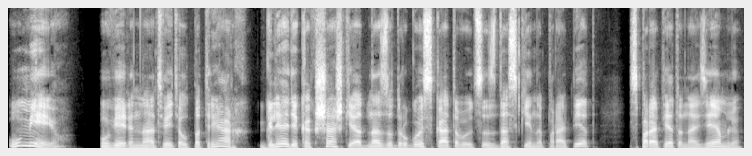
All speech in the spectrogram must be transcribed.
«Умею», — уверенно ответил патриарх, глядя, как шашки одна за другой скатываются с доски на парапет, с парапета на землю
